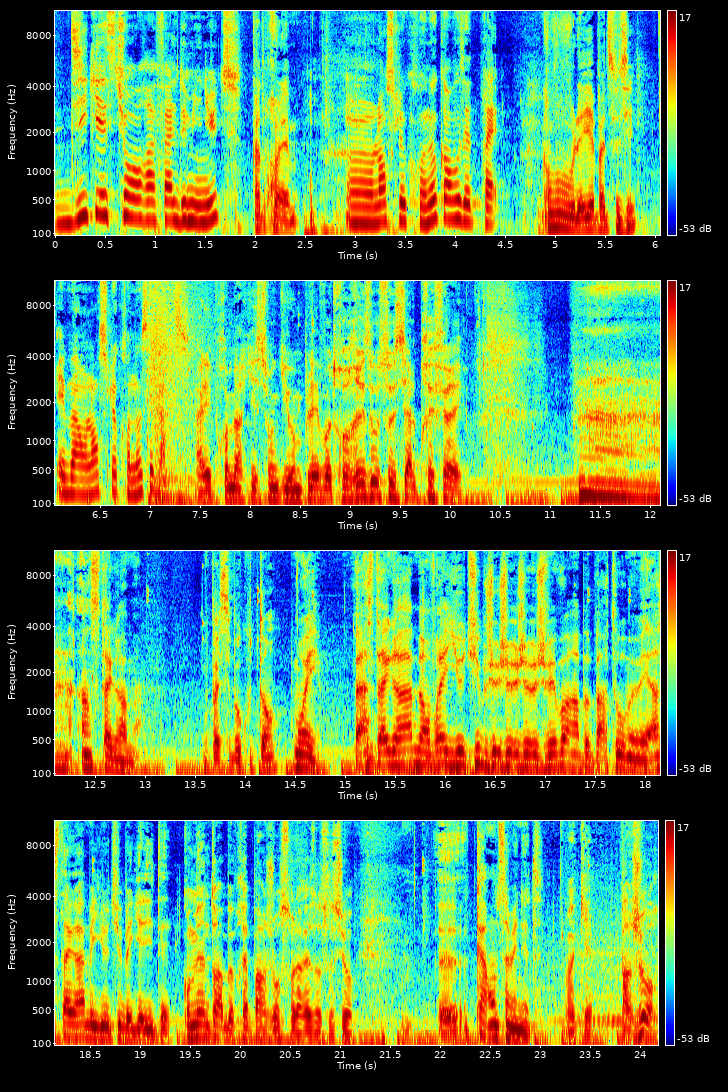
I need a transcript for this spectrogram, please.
10 questions en rafale de minutes. Pas de problème. On lance le chrono quand vous êtes prêts. Quand vous voulez, il n'y a pas de souci. Eh ben, on lance le chrono, c'est parti. Allez, première question Guillaume Play, votre réseau social préféré? Instagram. Vous passez beaucoup de temps? Oui. Instagram, mais en vrai, YouTube, je, je- je- je vais voir un peu partout, mais Instagram et YouTube égalité. Combien de temps à peu près par jour sur les réseaux sociaux Euh, 45 minutes Ok. Par jour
